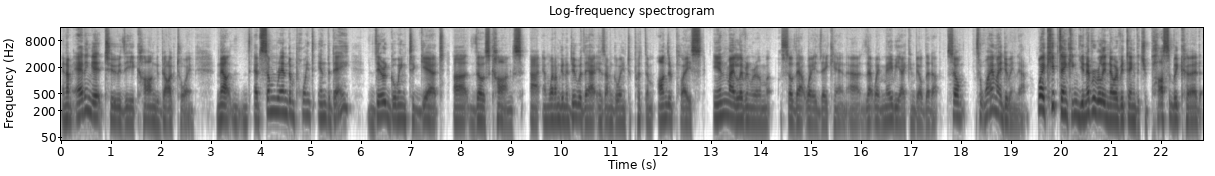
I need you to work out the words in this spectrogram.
and I'm adding it to the Kong dog toy. Now, at some random point in the day, they're going to get uh, those Kongs. Uh, and what I'm going to do with that is I'm going to put them on their place in my living room so that way they can uh, that way maybe i can build that up. So so why am i doing that? Well i keep thinking you never really know everything that you possibly could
